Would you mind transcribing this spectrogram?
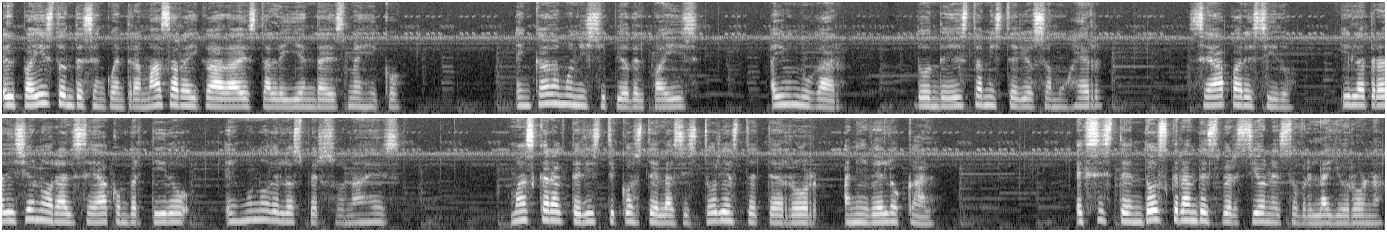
El país donde se encuentra más arraigada esta leyenda es México. En cada municipio del país hay un lugar donde esta misteriosa mujer se ha aparecido y la tradición oral se ha convertido en uno de los personajes más característicos de las historias de terror a nivel local. Existen dos grandes versiones sobre la Llorona,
